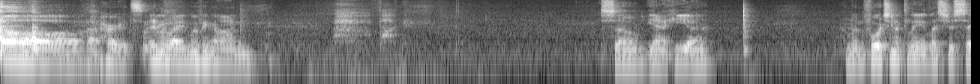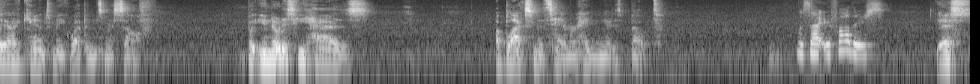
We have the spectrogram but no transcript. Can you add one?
oh, that hurts. Anyway, moving on. Fuck. So yeah, he. uh and unfortunately, let's just say I can't make weapons myself. But you notice he has a blacksmith's hammer hanging at his belt. Was that your father's? Yes.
